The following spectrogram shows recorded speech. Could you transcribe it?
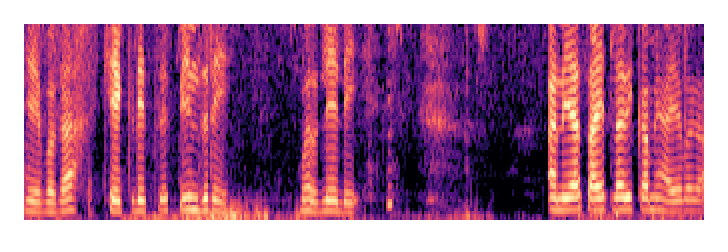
हे बघा खेकडेचे पिंजरे भरलेले. आणि या साईडला रिकामे आहे बघा.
